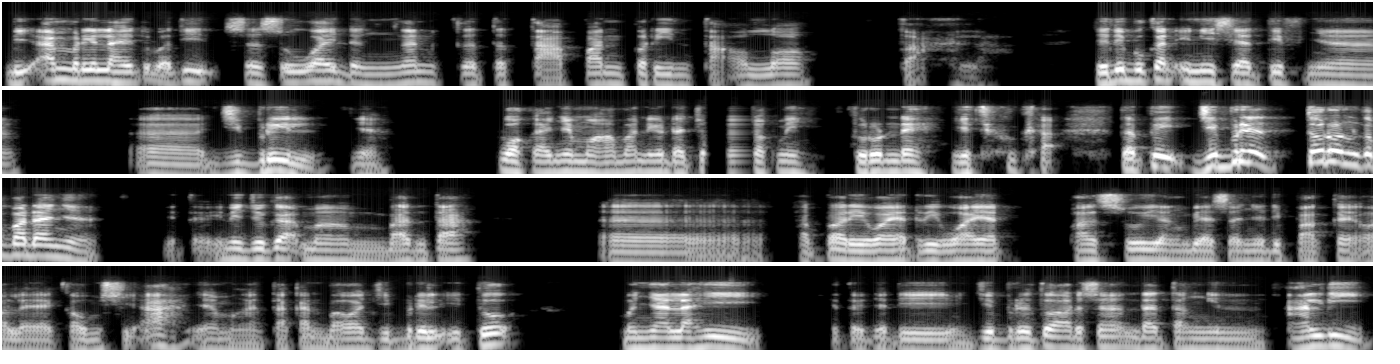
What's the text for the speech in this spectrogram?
Bi amrillah itu berarti sesuai dengan ketetapan perintah Allah Ta'ala. Jadi bukan inisiatifnya uh, Jibril. ya Wah kayaknya Muhammad ini udah cocok nih, turun deh gitu kak. Tapi Jibril turun kepadanya. Gitu. Ini juga membantah eh, apa riwayat-riwayat palsu yang biasanya dipakai oleh kaum Syiah yang mengatakan bahwa Jibril itu menyalahi gitu. Jadi Jibril itu harusnya datangin Ali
